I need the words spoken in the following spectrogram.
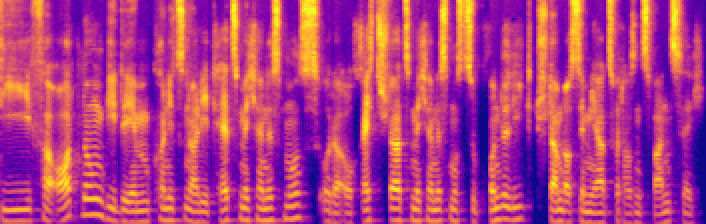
Die Verordnung, die dem Konditionalitätsmechanismus oder auch Rechtsstaatsmechanismus zugrunde liegt, stammt aus dem Jahr 2020.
